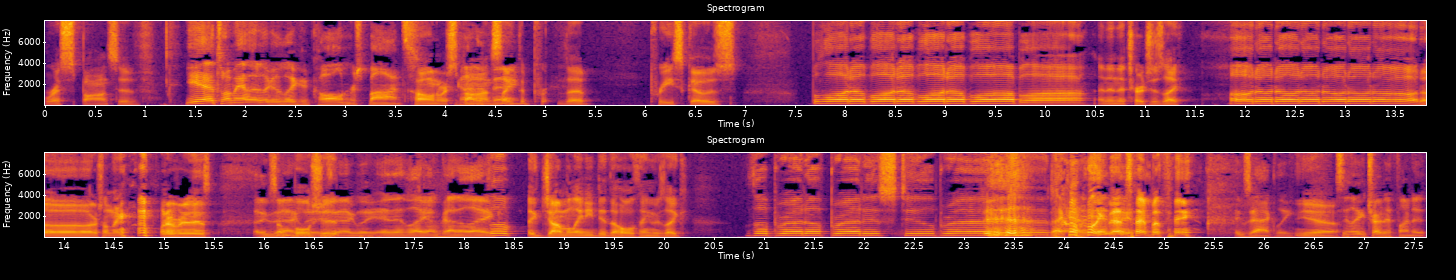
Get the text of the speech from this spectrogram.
responsive yeah, that's what I meant. There's like a, like a call and response. call and response like the pr- the priest goes blah da blah da blah da blah blah and then the church is like oh da da da da da da da or something whatever it is exactly, some bullshit. Exactly, and then like I'm kind of like, like John Mulaney did the whole thing he was like the bread of bread is still bread That kind of- like that that- type of thing exactly. yeah So like try to find a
